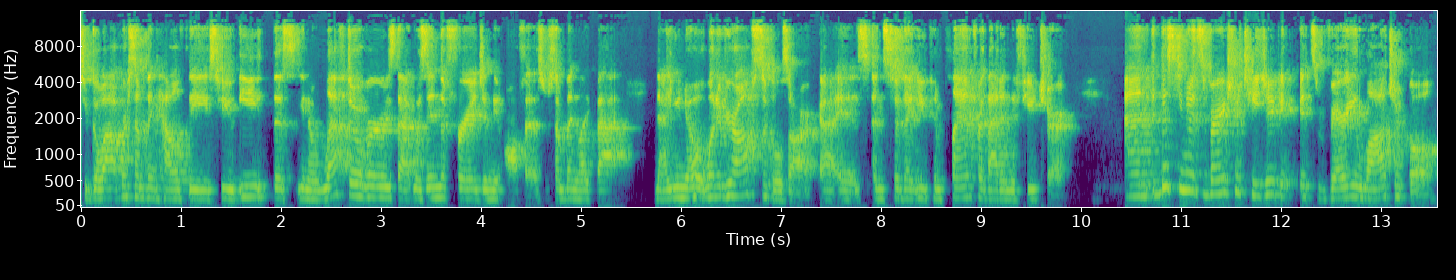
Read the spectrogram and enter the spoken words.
to go out for something healthy. So you eat this, you know, leftovers that was in the fridge in the office or something like that. Now you know what one of your obstacles are uh, is, and so that you can plan for that in the future. And this, you know, it's very strategic. It's very logical,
